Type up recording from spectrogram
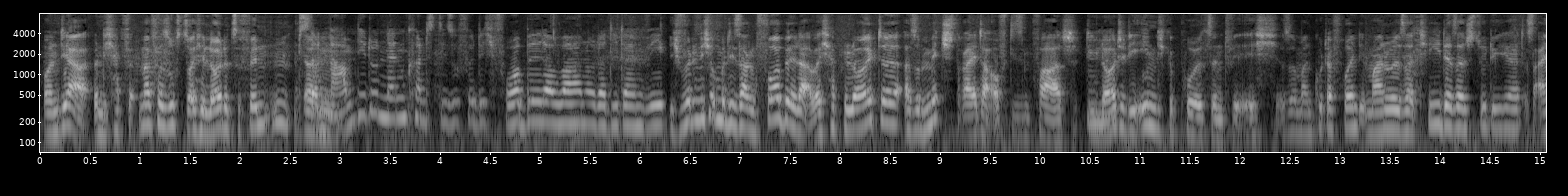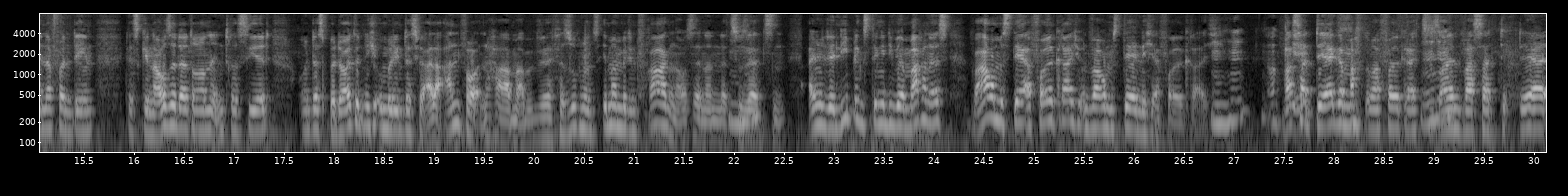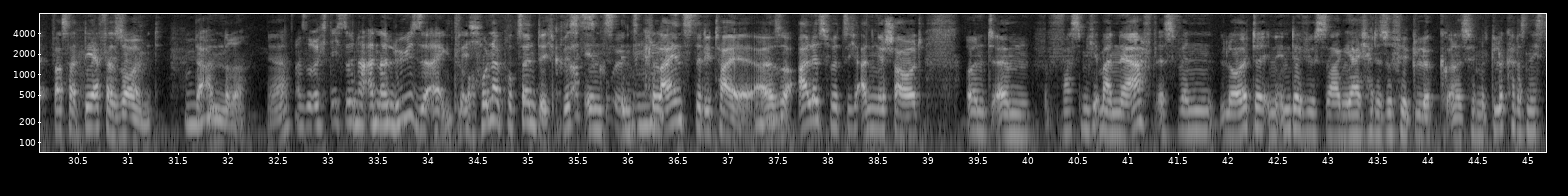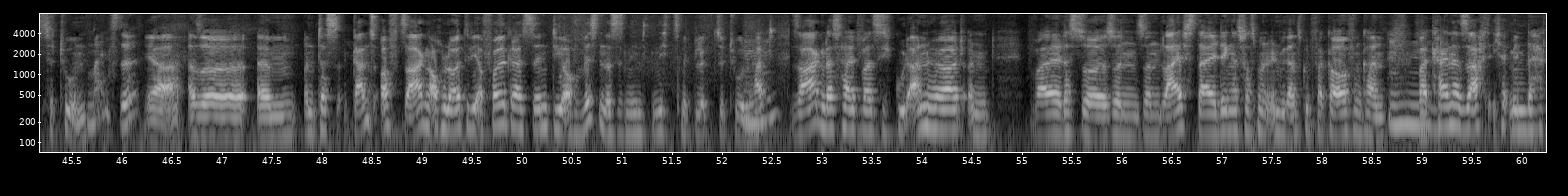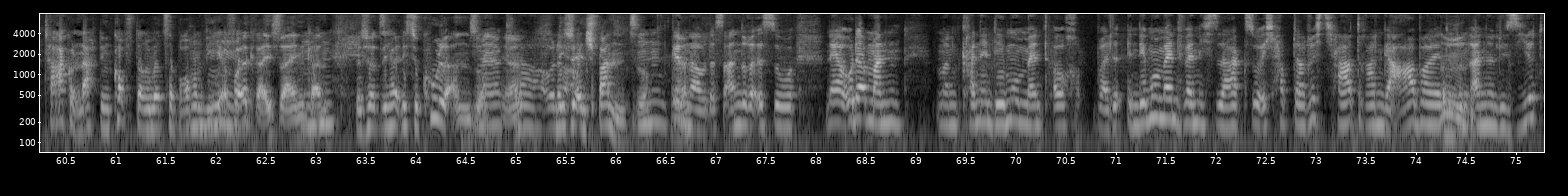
Und ja, und ich habe immer versucht, solche Leute zu finden. Gibt es ähm, Namen, die du nennen könntest, die so für dich Vorbilder waren oder die deinen Weg? Ich würde nicht unbedingt sagen Vorbilder, aber ich habe Leute, also Mitstreiter auf diesem Pfad, die mhm. Leute, die ähnlich gepolt sind wie ich. Also mein guter Freund Emanuel Satie, der sein Studio hier hat, ist einer von denen, der ist genauso daran interessiert. Und das bedeutet nicht unbedingt, dass wir alle Antworten haben, aber wir versuchen uns immer mit den Fragen auseinanderzusetzen. Mhm. Eine der Lieblingsdinge, die wir machen, ist, warum ist der erfolgreich und warum ist der nicht erfolgreich? Mhm. Okay. Was hat der gemacht, um erfolgreich zu mhm. sein? Was hat der, was hat der versäumt? der mhm. andere. Ja? Also richtig so eine Analyse eigentlich. Hundertprozentig, bis ins, cool. ins mhm. kleinste Detail. Mhm. Also alles wird sich angeschaut. Und ähm, was mich immer nervt, ist, wenn Leute in Interviews sagen, ja, ich hatte so viel Glück. Und das, mit Glück hat das nichts zu tun. Meinst du? Ja, also ähm, und das ganz oft sagen auch Leute, die erfolgreich sind, die auch wissen, dass es nichts mit Glück zu tun mhm. hat, sagen das halt, weil es sich gut anhört und weil das so, so ein, so ein Lifestyle-Ding ist, was man irgendwie ganz gut verkaufen kann. Mhm. Weil keiner sagt, ich habe mir Tag und Nacht den Kopf darüber zerbrochen, mhm. wie ich mhm. erfolgreich sein kann. Mhm. Das hört sich halt nicht so cool an, so. Ja, ja? Nicht so entspannt. So. Mhm, genau, ja? das andere ist so, naja, oder man, man kann in dem Moment auch, weil in dem Moment, wenn ich sage, so, ich habe da richtig hart dran gearbeitet und analysiert,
